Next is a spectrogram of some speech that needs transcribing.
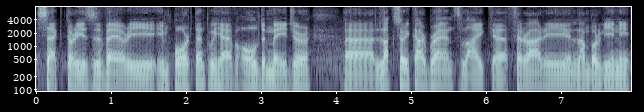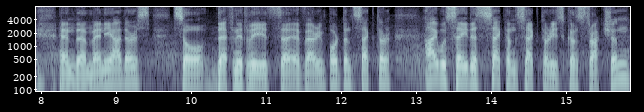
sector is very important. We have all the major uh, luxury car brands like uh, Ferrari, Lamborghini, and uh, many others. So definitely it's a very important sector. I would say the second sector is construction,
